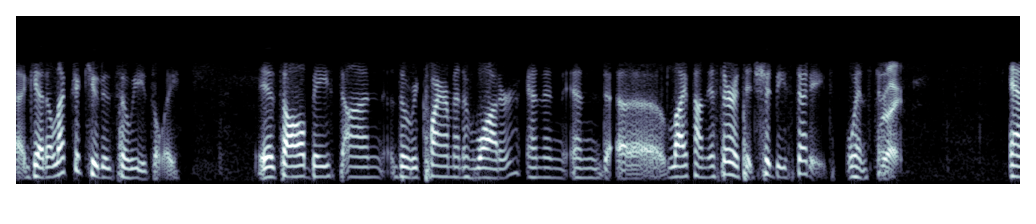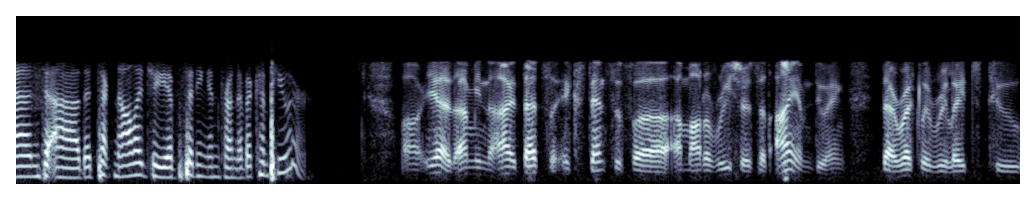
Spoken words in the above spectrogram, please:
uh, get electrocuted so easily. It's all based on the requirement of water and and, and uh, life on this earth. It should be studied, Winston. Right. And uh, the technology of sitting in front of a computer. Uh, yeah, I mean, I, that's an extensive uh, amount of research that I am doing directly relates to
